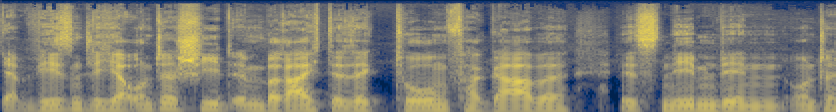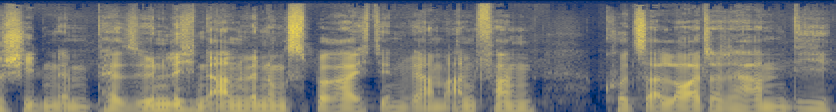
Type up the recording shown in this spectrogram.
Ja, wesentlicher Unterschied im Bereich der Sektorenvergabe ist neben den Unterschieden im persönlichen Anwendungsbereich, den wir am Anfang kurz erläutert haben, die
